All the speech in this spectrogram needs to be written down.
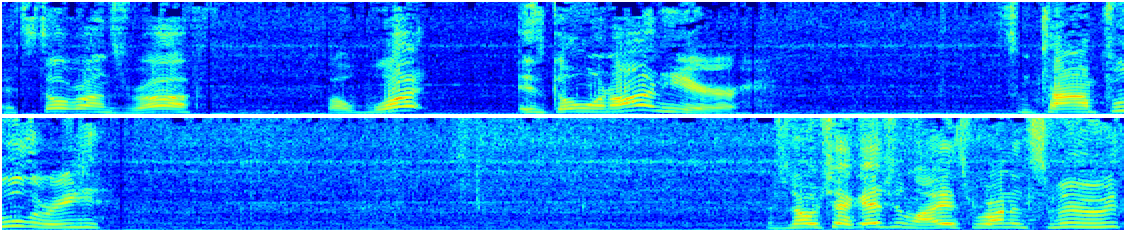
It still runs rough, but what is going on here? Some tomfoolery. There's no check engine light, it's running smooth.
